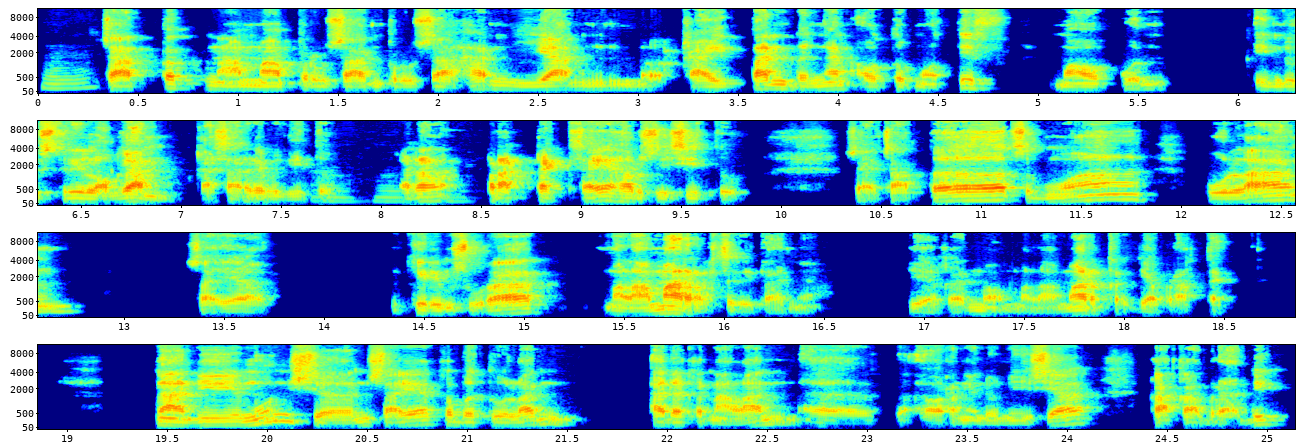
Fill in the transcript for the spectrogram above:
hmm. catat nama perusahaan-perusahaan yang berkaitan dengan otomotif maupun industri logam, kasarnya begitu. Hmm. hmm Karena praktek saya harus di situ. Saya catat semua, pulang, saya kirim surat, melamar ceritanya ya kan mau melamar kerja praktek. Nah di München saya kebetulan ada kenalan uh, orang Indonesia, kakak beradik,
